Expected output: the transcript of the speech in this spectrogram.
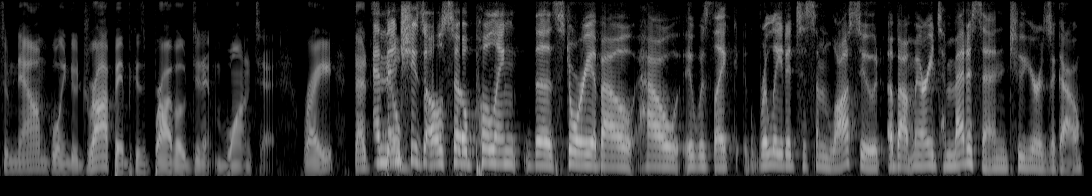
So now I'm going to drop it because Bravo didn't want it. Right? That's And then she's also pulling the story about how it was like related to some lawsuit about Married to Medicine two years ago.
